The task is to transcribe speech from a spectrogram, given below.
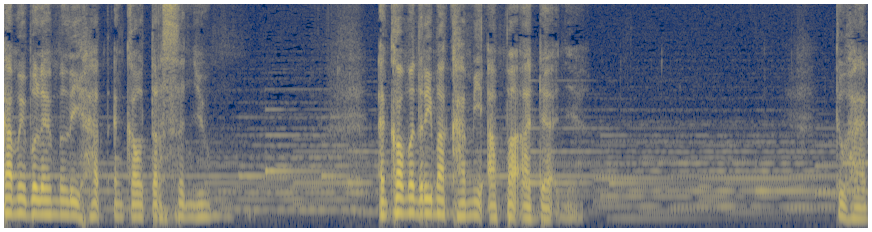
Kami boleh melihat Engkau tersenyum. Engkau menerima kami apa adanya. Tuhan,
